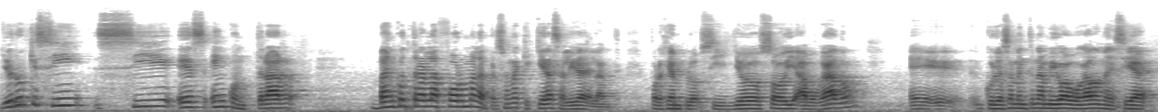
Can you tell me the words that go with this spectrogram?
Yo creo que sí, sí es encontrar, va a encontrar la forma la persona que quiera salir adelante. Por ejemplo, si yo soy abogado, eh, curiosamente un amigo abogado me decía,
